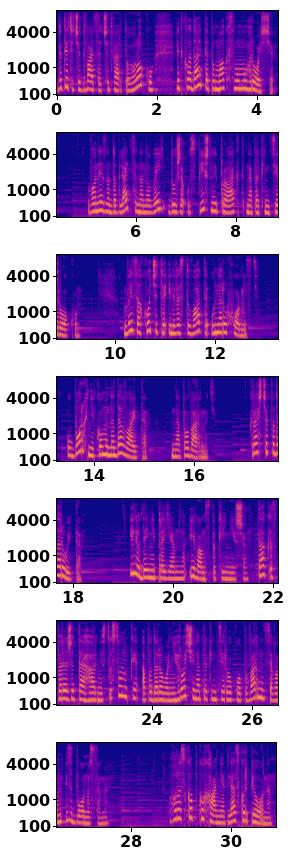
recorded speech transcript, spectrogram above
2024 року відкладайте по максимуму гроші. Вони знадобляться на новий дуже успішний проект наприкінці року. Ви захочете інвестувати у нерухомість. У борг нікому не давайте, не повернуть. Краще подаруйте. І людині приємно, і вам спокійніше. Так збережете гарні стосунки, а подаровані гроші наприкінці року повернуться вам із бонусами. Гороскоп кохання для Скорпіона.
